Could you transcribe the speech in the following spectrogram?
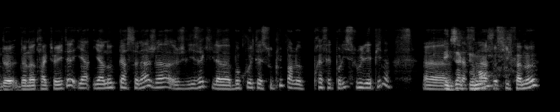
de, notre actualité. Il y, a, un autre personnage, là, je disais qu'il a beaucoup été soutenu par le préfet de police, Louis Lépine. Euh, Exactement. Personnage aussi fameux.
